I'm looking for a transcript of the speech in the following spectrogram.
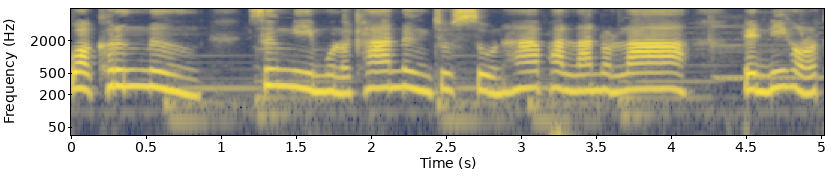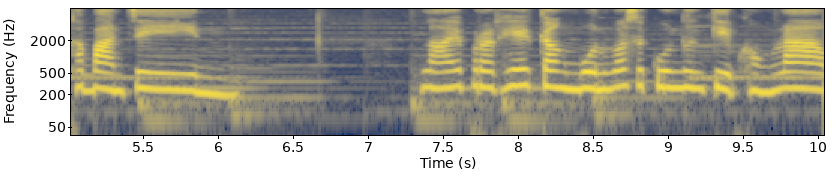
กว่าครึ่งหนึ่ง ซึ่งมีมูลค่า 1.05 พันล้านดอลลาร์ เป็นหนี้ของรัฐบาลจีน หลายประเทศกังวลว่าสกุลเงินกีบของลาว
